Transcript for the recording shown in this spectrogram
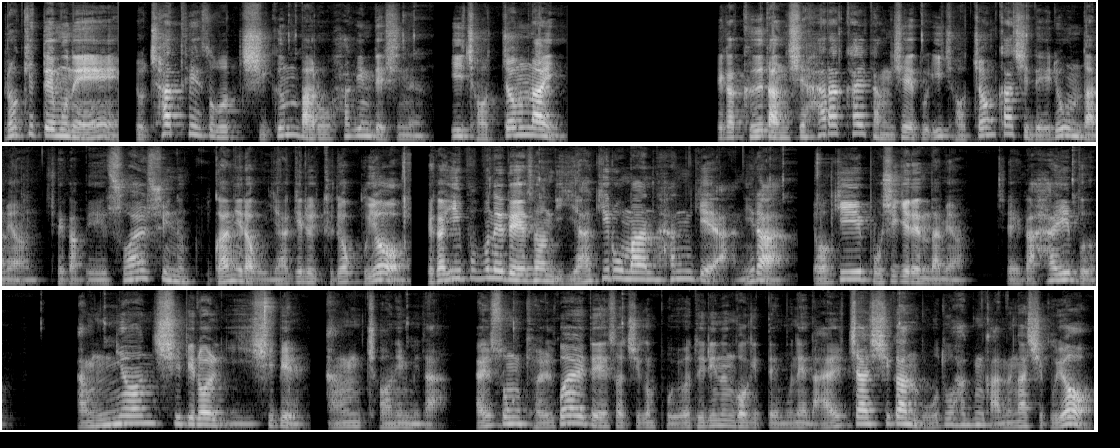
그렇기 때문에 이 차트에서도 지금 바로 확인되시는 이 저점 라인 제가 그 당시 하락할 당시에도 이 저점까지 내려온다면 제가 매수할 수 있는 구간이라고 이야기를 드렸고요. 제가 이 부분에 대해서는 이야기로만 한 게 아니라 여기 보시게 된다면 제가 하이브 작년 11월 20일 당전입니다. 발송 결과에 대해서 지금 보여드리는 거기 때문에 날짜, 시간 모두 확인 가능하시고요.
